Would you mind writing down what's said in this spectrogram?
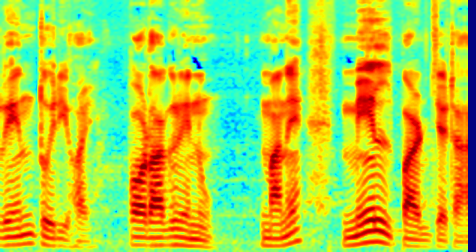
গ্রেন তৈরি হয়, পরাগরেণু মানে মেল পার্ট যেটা,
